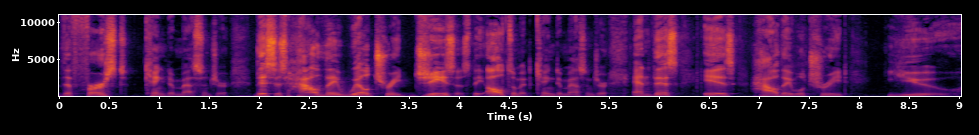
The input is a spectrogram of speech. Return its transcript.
the first kingdom messenger. This is how they will treat Jesus, the ultimate kingdom messenger. And this is how they will treat you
